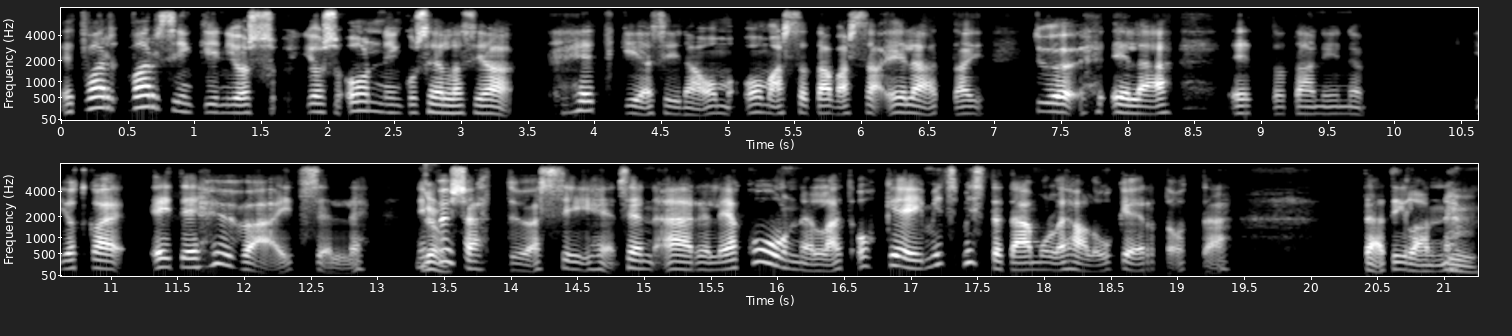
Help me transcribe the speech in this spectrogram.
että var, varsinkin jos, jos on niin kuin sellaisia hetkiä siinä om, omassa tavassa elää tai työelää, että tota niin, jotka ei tee hyvää itselle, niin Joo. pysähtyä siihen sen äärelle ja kuunnella, että okei, mis, mistä tämä mulle haluaa kertoa tämä tilanne. Mm.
